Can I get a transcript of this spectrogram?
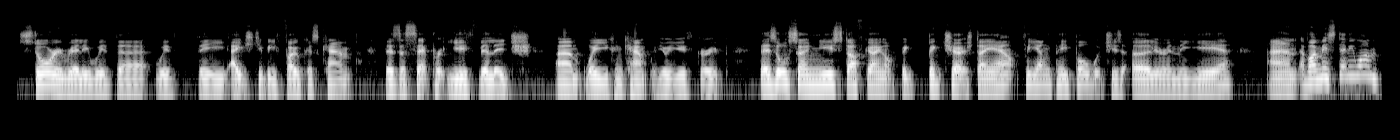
story really with uh, with the HTB Focus Camp. There's a separate youth village um, where you can camp with your youth group. There's also new stuff going on, big big church day out for young people, which is earlier in the year. And have I missed anyone?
